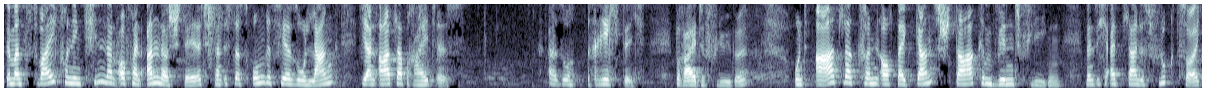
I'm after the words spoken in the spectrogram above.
Wenn man zwei von den Kindern aufeinander stellt, dann ist das ungefähr so lang, wie ein Adler breit ist. Also richtig breite Flügel. Und Adler können auch bei ganz starkem Wind fliegen, wenn sich ein kleines Flugzeug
